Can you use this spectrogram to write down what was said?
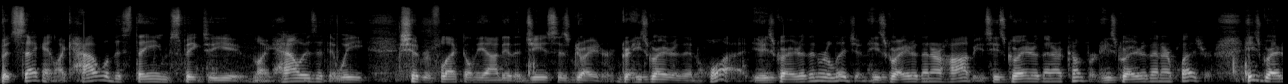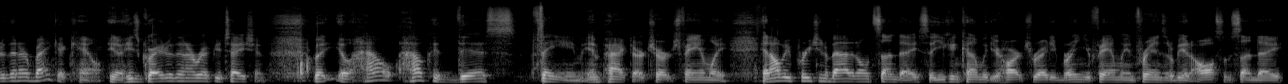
But second, like, how will this theme speak to you? Like, how is it that we should reflect on the idea that Jesus is greater? He's greater than what? He's greater than religion. He's greater than our hobbies. He's greater than our comfort. He's greater than our pleasure. He's greater than our bank account. You know, he's greater than our reputation. But you know, how how could this theme impact our church family. And I'll be preaching about it on Sunday, so you can come with your hearts ready, bring your family and friends. It'll be an awesome Sunday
